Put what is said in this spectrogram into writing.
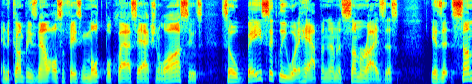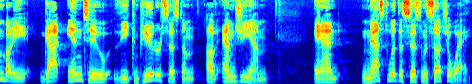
and the company is now also facing multiple class action lawsuits. So basically, what happened, and I'm going to summarize this, is that somebody got into the computer system of MGM and messed with the system in such a way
